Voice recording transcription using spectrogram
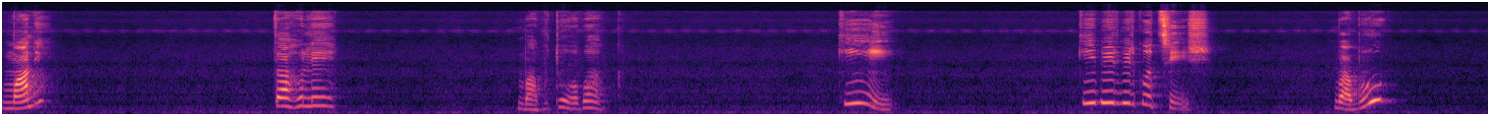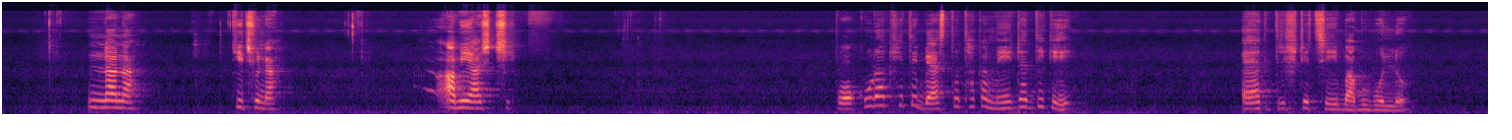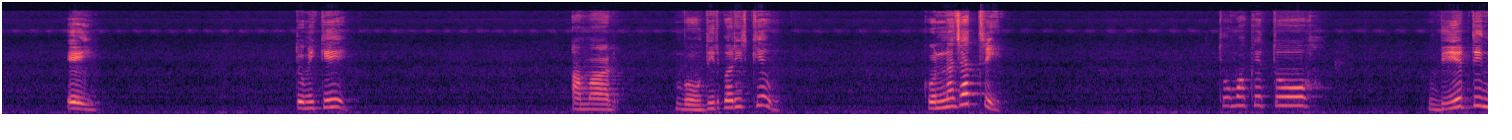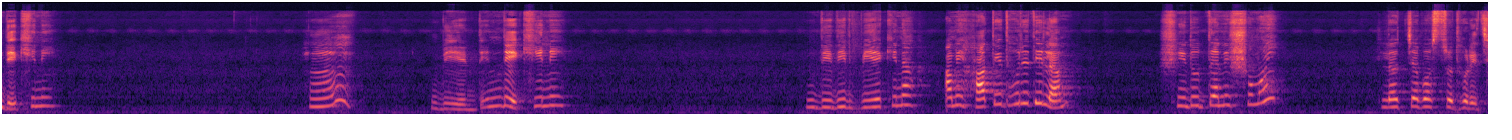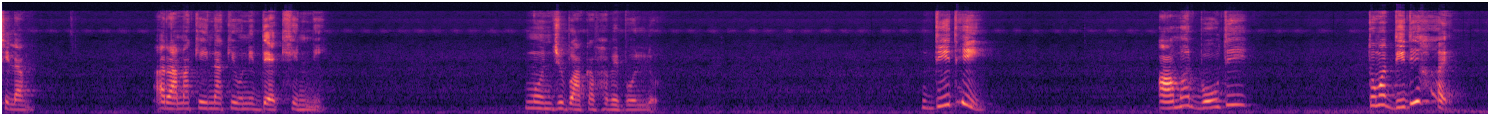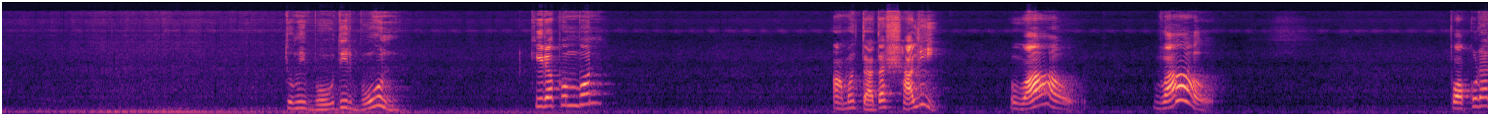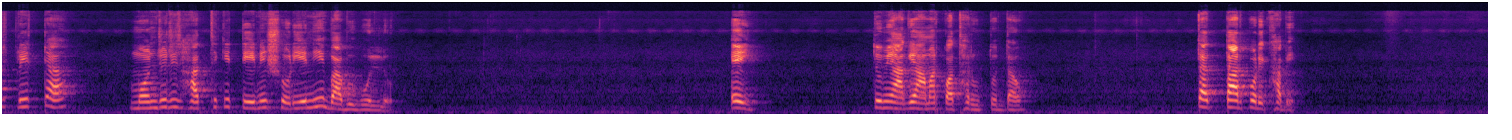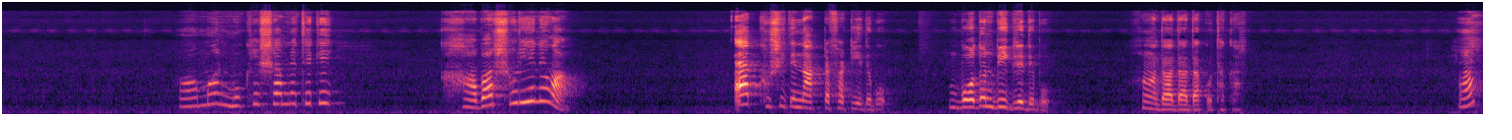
মানে? তাহলে বাবু তো অবাক। কি? কি বিড়বিড় করছিস? বাবু? না না, কিছু না। আমি আসছি। পকোড়া খেতে ব্যস্ত থাকা মেয়েটার দিকে এক দৃষ্টে চেয়ে বাবু বলল এই, তুমি কে? আমার বৌদির বাড়ির কেউ? কন্যাযাত্রী তোমাকে তো বিয়ের দিন দেখিনি। হুম, বিয়ের দিন দেখিনি। দিদির বিয়ে কিনা আমি হাতে ধরে দিলাম। সিঁদুরদানের সময় লজ্জাবস্ত্র ধরেছিলাম। আর আমাকেই নাকি উনি দেখেননি। মঞ্জু বাঁকাভাবে বলল, দিদি, আমার বৌদি, তোমার দিদি হয়? তুমি বৌদির বোন? কীরকম বোন? আমার দাদা শালি। Wow wow. পকোড়ার প্লেটটা মঞ্জুরির হাত থেকে টেনে সরিয়ে নিয়ে বাবু বলল, এই, তুমি আগে আমার কথার উত্তর দাও। তারপরে খাবে। আমার মুখের সামনে থেকে খাবার সরিয়ে নেওয়া? এক খুশিতে নাকটা ফাটিয়ে দেব, বদন বিগড়ে দেব। হাঁ, দাদা দাদা কোথাকার? হ্যাঁ?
